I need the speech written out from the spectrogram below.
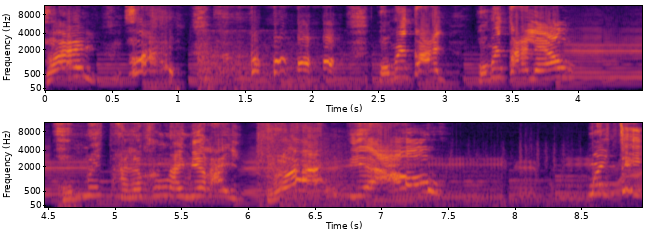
เฮ้ยเฮ้ยผมไม่ตาย ผมไม่ตายแล้ว ผมไม่ตายแล้วข้างในมีอะไรเฮ้ยเดี๋ยว ไม่จริง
